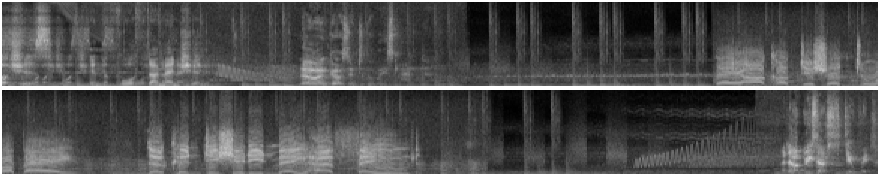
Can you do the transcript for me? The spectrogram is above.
Watchers in the Fourth Dimension. No one goes into the wasteland. They are conditioned to obey. The conditioning may have failed. And don't be so stupid.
